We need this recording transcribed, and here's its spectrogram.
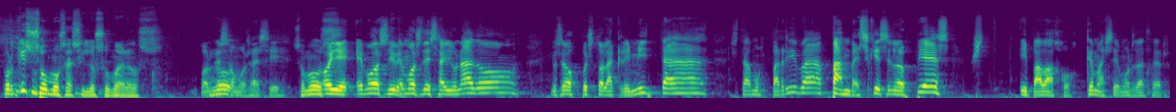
por qué somos así los humanos? Porque No, somos así. Somos... Oye, hemos, Dime. hemos desayunado, nos hemos puesto la cremita, estamos para arriba, pamba, esquís en los pies y para abajo. ¿Qué más hemos de hacer?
